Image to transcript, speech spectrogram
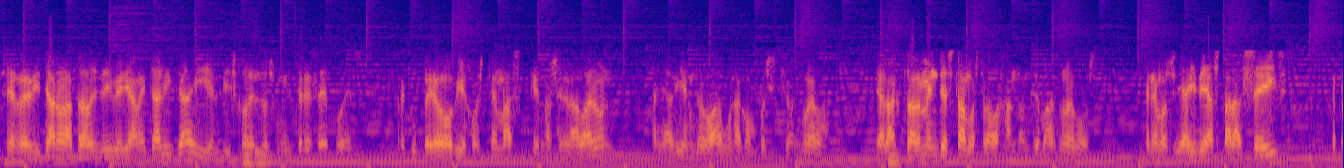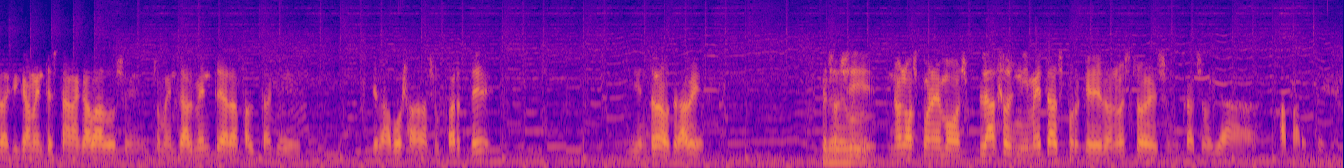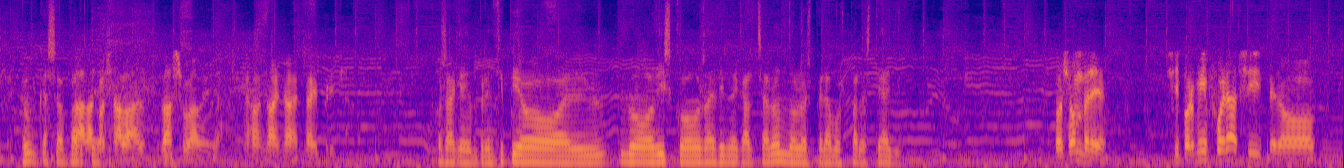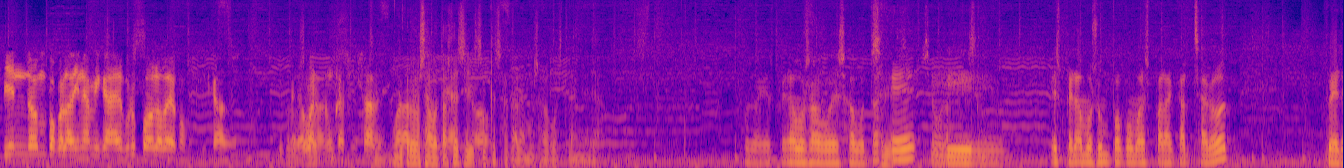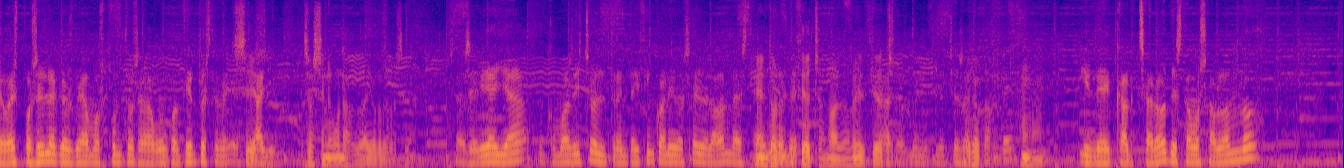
se reeditaron a través de Iberia Metálica y el disco del 2013 pues recuperó viejos temas que no se grabaron añadiendo alguna composición nueva. Y ahora actualmente estamos trabajando en temas nuevos. Tenemos ya ideas para seis que prácticamente están acabados eh, instrumentalmente. Ahora falta que, que la voz haga su parte y entrar otra vez. Pero Eso sí, no nos ponemos plazos ni metas porque lo nuestro es un caso ya aparte. un caso aparte. la cosa va, va suave ya. No, no, hay- no, hay- no hay prisa. O sea que en principio el nuevo disco, vamos a decir, de Carcharón no lo esperamos para este año. Pues hombre, si por mí fuera, sí, pero viendo un poco la dinámica del grupo lo veo complicado. Pero bueno, nunca se sabe. Yo Igual creo al que sabotaje sí, sí que sacaremos algo este año ya. O sea que esperamos algo de sabotaje Sí, y sí. esperamos un poco más para Carcharot, pero es posible que os veamos juntos en algún concierto este, este Sí, año. eso sin ninguna duda, yo creo que sí. O sea, sería ya, como has dicho, el 35 aniversario de la banda este En el año, 2018, no, el de- 2018. ah, 2018 Pero- sabotaje. Y de Carcharot estamos hablando.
